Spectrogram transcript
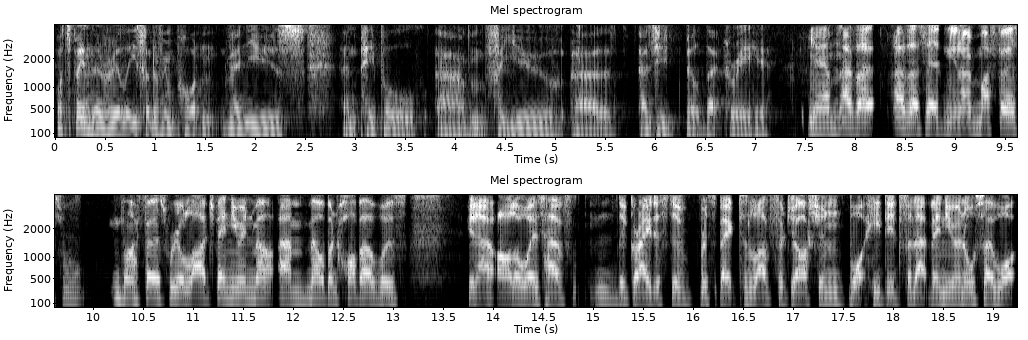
What's been the really sort of important venues and people um, for you uh, as you build that career here? Yeah, as I as I said, you know, my first my first real large venue in Mel- um, Melbourne Hobba was you know, I'll always have the greatest of respect and love for Josh and what he did for that venue, and also what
